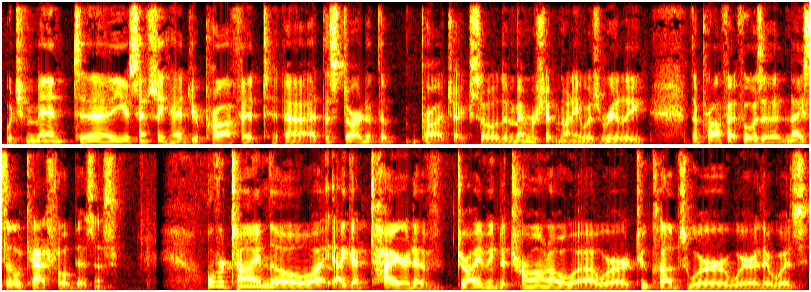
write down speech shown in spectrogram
which meant uh, you essentially had your profit uh, at the start of the project. So the membership money was really the profit. It was a nice little cash flow business. Over time, though, I, I got tired of driving to Toronto, uh, where our two clubs were, where there was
